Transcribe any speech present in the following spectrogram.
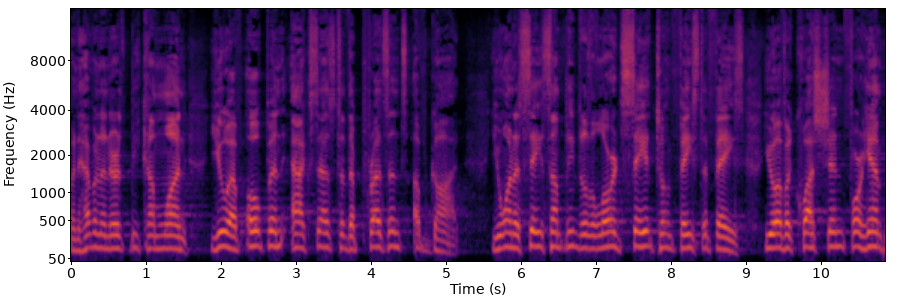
when heaven and earth become one, you have open access to the presence of God. You want to say something to the Lord, say it to him face to face. You have a question for him,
